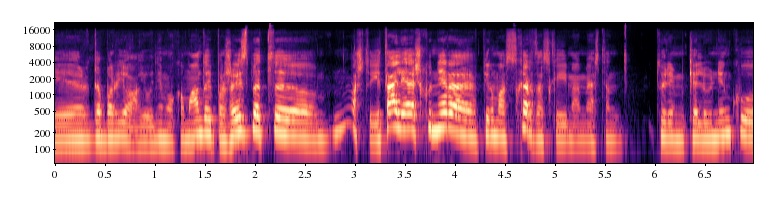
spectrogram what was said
Ir dabar jo, jaunimo komandai pažais, bet, na, nu, štai Italija, aišku, nėra pirmas kartas, kai mes ten turim keliauninkų,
